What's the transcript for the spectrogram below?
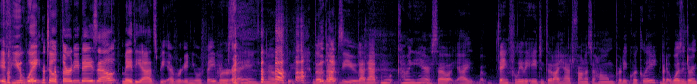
If you wait until 30 days out, may the odds be ever in your favor. I'm saying, you know, if we- that- Good luck to you. That happened coming here. So I, thankfully, the agent that I had found us a home pretty quickly, but it wasn't during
